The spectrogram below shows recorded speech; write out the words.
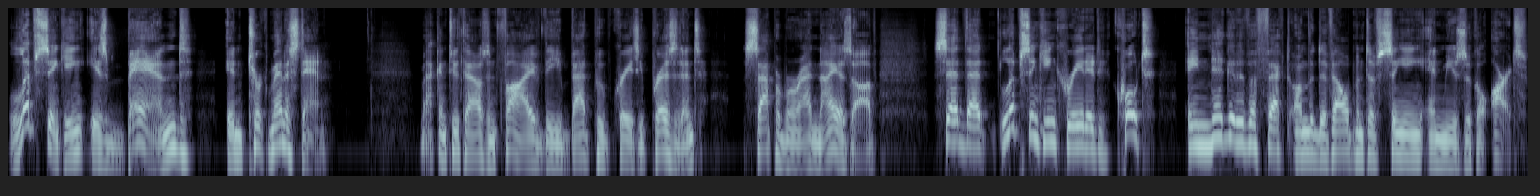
lip syncing is banned in Turkmenistan. Back in 2005, the bat poop crazy president, Saparmurat Niyazov, said that lip syncing created, quote, a negative effect on the development of singing and musical art,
